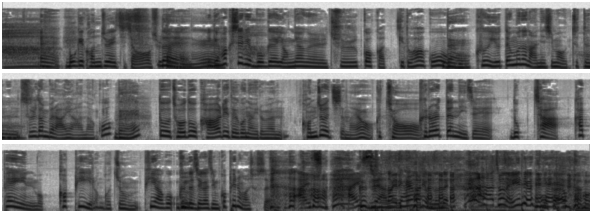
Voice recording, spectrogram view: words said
아, 네. 목이 건조해지죠, 술, 네, 담배는. 이게 확실히 목에 영향을 줄 것 같기도 하고 네. 뭐 그 이유 때문은 아니지만 어쨌든 어. 술 담배를 아예 안 하고 네. 또 저도 가을이 되거나 이러면 건조해지잖아요. 그쵸. 그럴 때는 이제 녹차, 카페인, 뭐 커피 이런 거 좀 피하고 근데 음. 제가 지금 커피를 마셨어요. 아이스, 아이스 딱히 할. 말이 없는데 아, 전 alien이니까요. 뭐.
